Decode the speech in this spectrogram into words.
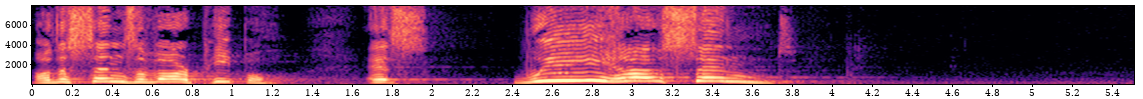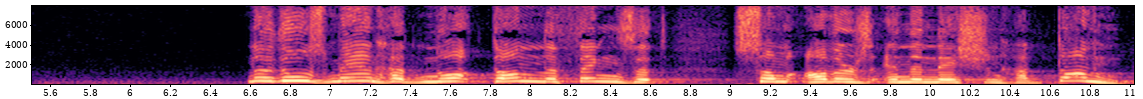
or the sins of our people. It's we have sinned. Now, those men had not done the things that some others in the nation had done,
